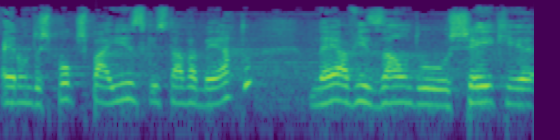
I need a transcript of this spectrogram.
era um dos poucos países que estava aberto né, a visão do Sheikh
